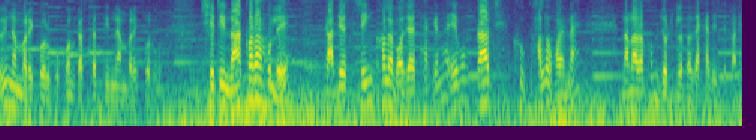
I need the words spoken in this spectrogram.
দুই নম্বরে করব, কোন কাজটা তিন নম্বরে করব। সেটি না করা হলে কাজের শৃঙ্খলা বজায় থাকে না এবং কাজ খুব ভালো হয় না, নানা রকম জটিলতা দেখা দিতে পারে।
